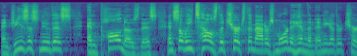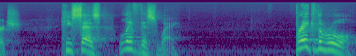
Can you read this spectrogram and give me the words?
And Jesus knew this, and Paul knows this, and so he tells the church that matters more to him than any other church. He says, Live this way. Break the rule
